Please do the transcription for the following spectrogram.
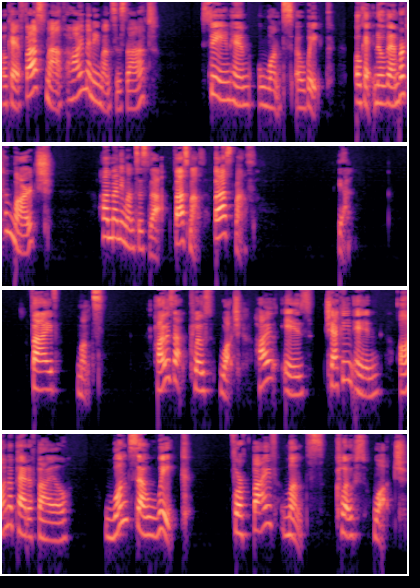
Okay, fast math. How many months is that? Seeing him once a week. Okay, November to March. How many months is that? Fast math. Fast math. Yeah. Five months. How is that close watch? How is checking in on a pedophile once a week for five months close watch?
